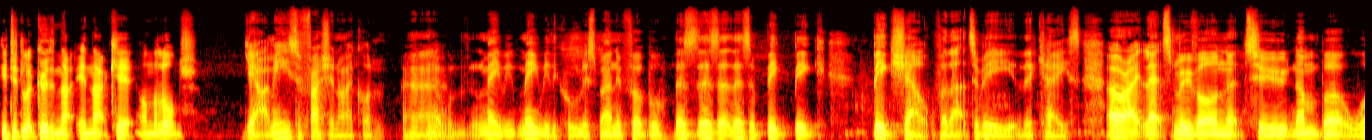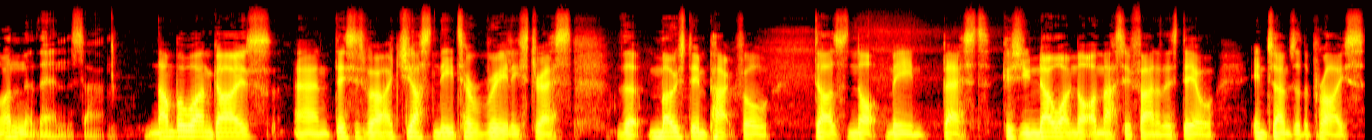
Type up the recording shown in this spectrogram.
he did look good in that in that kit on the launch. Yeah, I mean, he's a fashion icon. Uh, yeah. Maybe maybe the coolest man in football. There's there's a, there's a big big big shout for that to be the case. All right, let's move on to number one then, Sam. Number one, guys, and this is where I just need to really stress that most impactful does not mean best because you know I'm not a massive fan of this deal in terms of the price.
